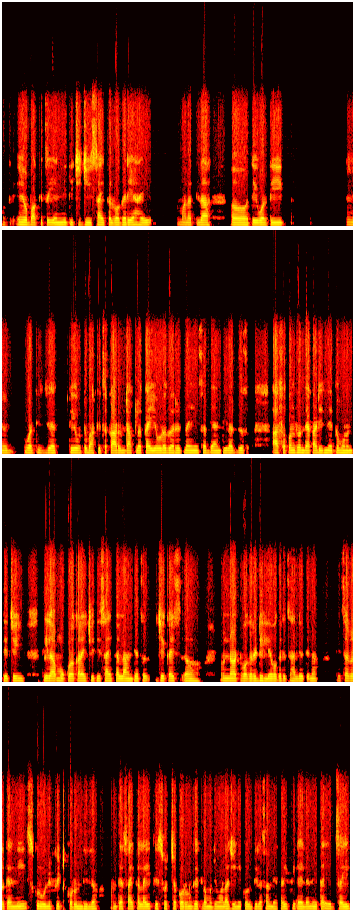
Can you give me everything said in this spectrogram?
मग बाकीचं यांनी तिची जी सायकल वगैरे आहे मला तिला ते वरती वरती ज्या ते होतं बाकीचं काढून टाकलं काही एवढं गरज नाही. सध्या आणि तिला जसं असं पण संध्याकाळीच नेतो म्हणून त्याची तिला मोकळं करायची ती सायकलला आणि त्याचं जे काही नट वगैरे ढिल्ले वगैरे झाले होते ना ते सगळं त्यांनी स्क्रूने फिट करून दिलं आणि त्या सायकललाही ते स्वच्छ करून घेतलं. म्हणजे मला जेणेकरून तिला संध्याकाळी फिरायला नेता येत जाईल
